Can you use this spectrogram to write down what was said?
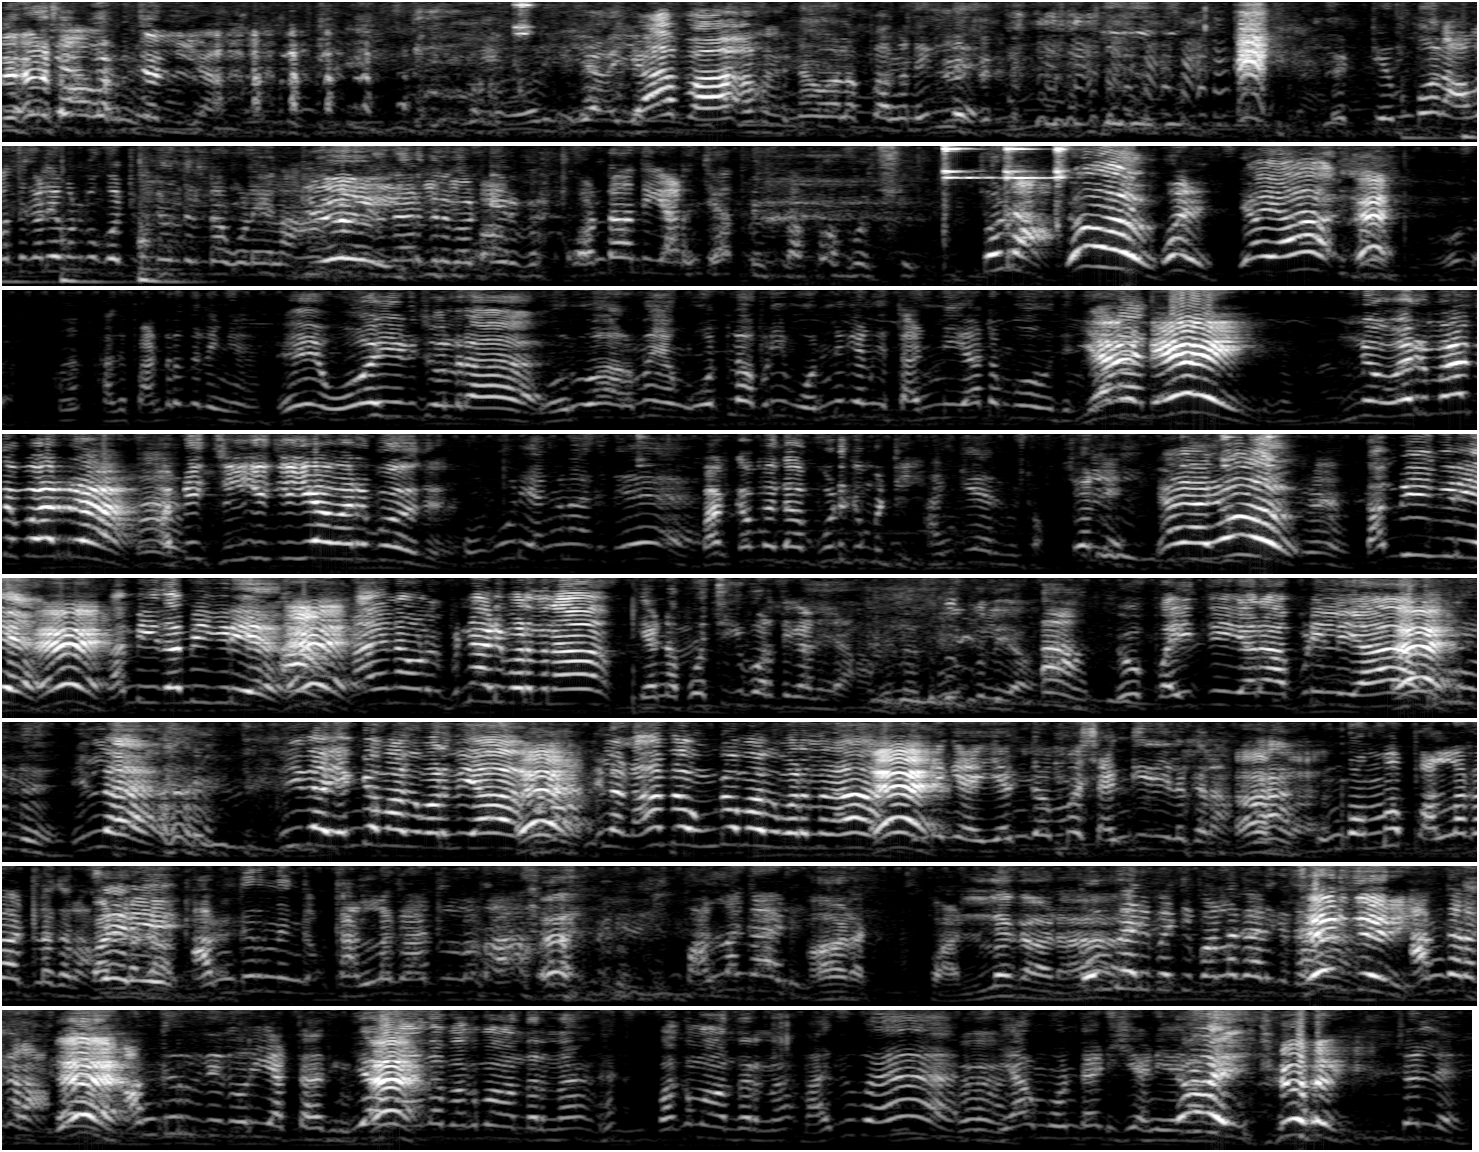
டெம்போல அவத்துக்களே கொண்டு போய் கொட்டிட்டு வந்துருந்தா உங்களையெல்லாம் ஏய். நேரத்துல கொட்டி இருப்பேன் கொண்டாந்து இடம் சேர்த்து தப்பா போச்சு. சொல்றா. ஏய், அது பண்றது இல்லைங்க. ஏய் ஓயின்னு சொல்றா. ஒரு வாரமா எங்க வீட்டுல அப்படியே ஒண்ணுக்கு எனக்கு தண்ணி ஆட்டம் போகுது. ஏன் டேய் இன்னும் ஒரு மாசம் போடுறான் அப்படியே சீய சீயா வரப்போகுது. உங்க வீடு எங்கனா இருக்குது? பக்கமா தான் புடுக்கம்பட்டி அங்கேயே இருக்கட்டும். சொல்லு. ஏயா யோ ம். தம்பிங்கிறியே. தம்பி தம்பிங்கிறியே. நான் என்ன உனக்கு பின்னாடி பிறந்தனா என்ன பொச்சிக்கு போறதுக்கு இல்லையா? இல்ல சூத்துலையா? யோ பைத்தியக்காரா அப்படி இல்லையா. இல்ல நீதான் எங்க மக பிறந்தியா. இல்ல நான் தான் உங்க மக பிறந்தனா? எங்க அம்மா சங்கிரியில இருக்கிறான் ஆமா. உங்க அம்மா பல்லக்காட்டுல இருக்கிறான் சரி. அங்க இருந்து இங்க கள்ளக்காட்டுலடா. ஆட பல்லகாடா கொம்பேரிப்பட்டி கிட்ட. சரி, சரி. அங்க இருந்து இது ஒரு எட்டாதீங்க. அந்த பக்கமா வந்துறனா பக்கமா வந்துறனா வருவ. ஏன் மொண்டாடி சொல்லு.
